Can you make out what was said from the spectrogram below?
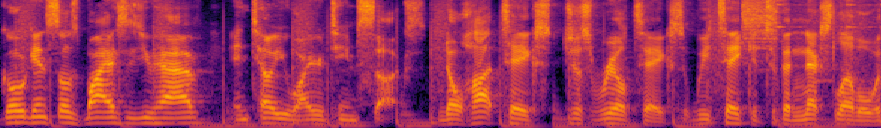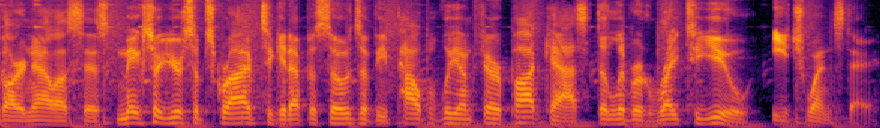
go against those biases you have, and tell you why your team sucks. No hot takes, just real takes. We take it to the next level with our analysis. Make sure you're subscribed to get episodes of the Palpably Unfair podcast delivered right to you each Wednesday.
